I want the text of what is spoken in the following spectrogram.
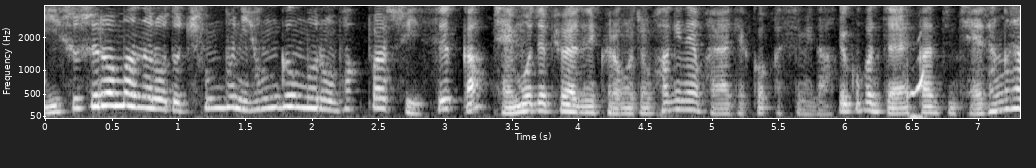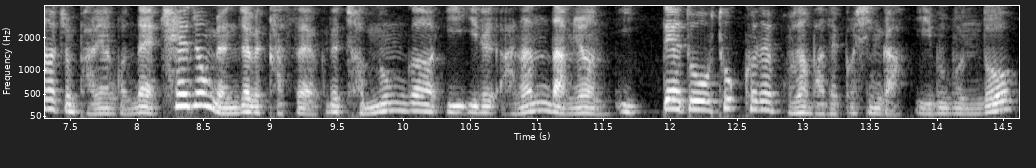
이 수수료만으로도 충분히 현금으로 확보할 수 있을까? 재무제표라든지 그런 걸 좀 확인해 봐야 될 것 같습니다. 일곱 번째, 일단 지금 제 상상을 좀 발휘한 건데 최종 면접에 갔어요. 근데 전문가 이 일을 안 한다면 이때도 토큰을 보상받을 것인가? 이 부분도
